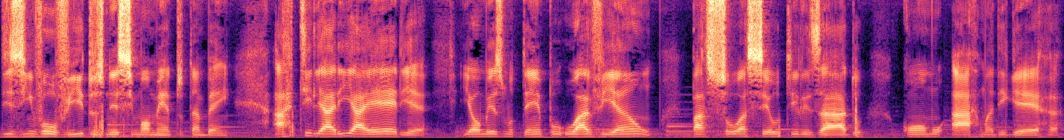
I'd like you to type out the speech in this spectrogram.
desenvolvidos nesse momento também. Artilharia aérea e ao mesmo tempo o avião passou a ser utilizado como arma de guerra.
